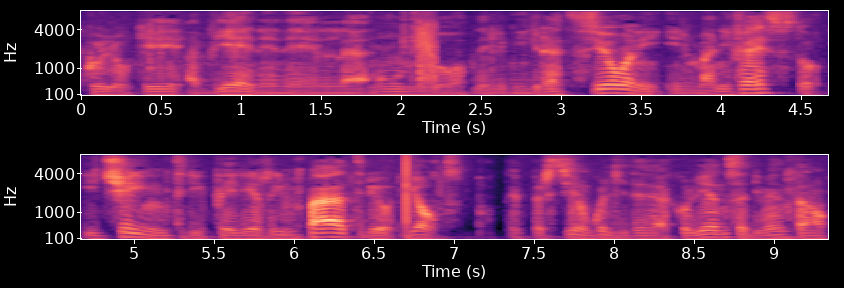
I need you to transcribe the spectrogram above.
quello che avviene nel mondo delle migrazioni, il manifesto, i centri per il rimpatrio, gli hotspot e persino quelli dell'accoglienza diventano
